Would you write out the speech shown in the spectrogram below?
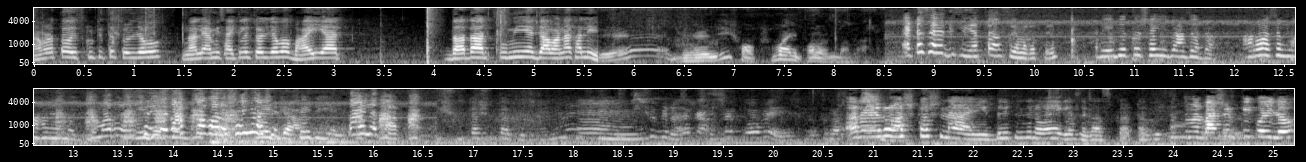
আমরা তো স্কুটিতে চলে যাব নালে আমি সাইকেলে চলে যাব ভাই আর দাদা আর তুমি যাবা না খালি? ভেন্ডি সবসময় ফলন বাবা। একটা ছেড়ে দিছি একটা আছে আমার কাছে। আর তো সেই রাজাটা আরও আছে মহানের মধ্যে। আমার সেই রাতটা করে সেই আছে সেই- সেই দিয়ে তাইলে থাক। আরে রস কষ নাই। দুই তিন দিন হয়ে গেছে গাছ কাটা। তোমার বাসুর কি কইলো?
